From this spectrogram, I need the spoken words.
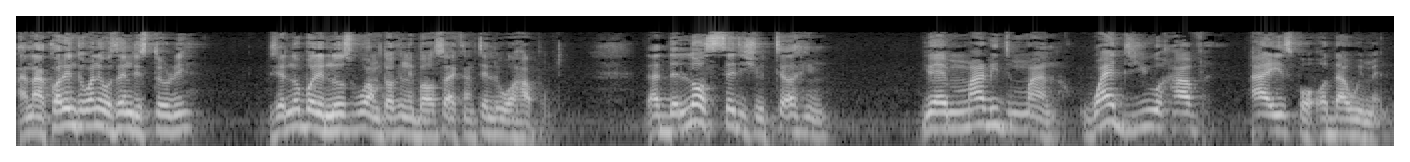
And according to when he was in the story, he said, Nobody knows who I'm talking about, so I can tell you what happened. That the Lord said he should tell him, You're a married man. Why do you have eyes for other women?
